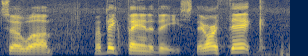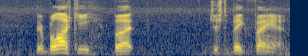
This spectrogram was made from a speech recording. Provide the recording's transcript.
So um, I'm a big fan of these. They are thick, they're blocky, but just a big fan.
